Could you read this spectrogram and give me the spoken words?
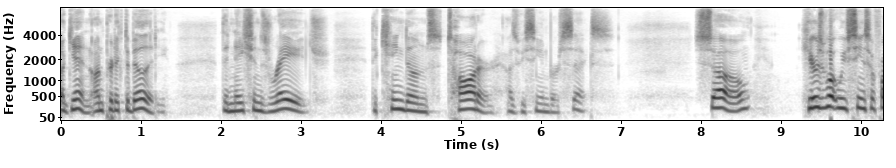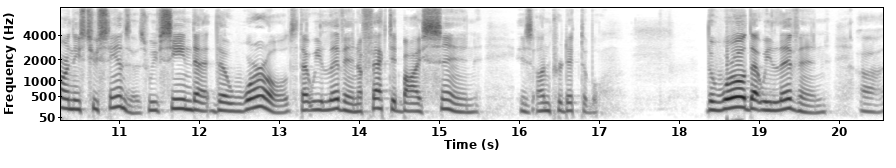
again, unpredictability. The nations rage, the kingdoms totter, as we see in verse 6. So, here's what we've seen so far in these two stanzas we've seen that the world that we live in, affected by sin, is unpredictable. The world that we live in uh,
